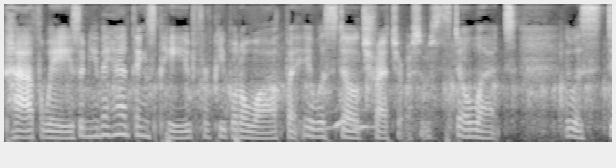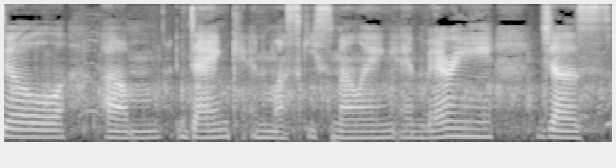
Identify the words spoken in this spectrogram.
pathways. I mean, they had things paved for people to walk, but it was still treacherous. It was still wet. It was still um, dank and musky smelling and very just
